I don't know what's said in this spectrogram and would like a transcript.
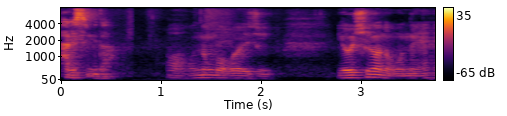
하겠습니다. 어, 얼른 먹어야지. 10시가 넘었네.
